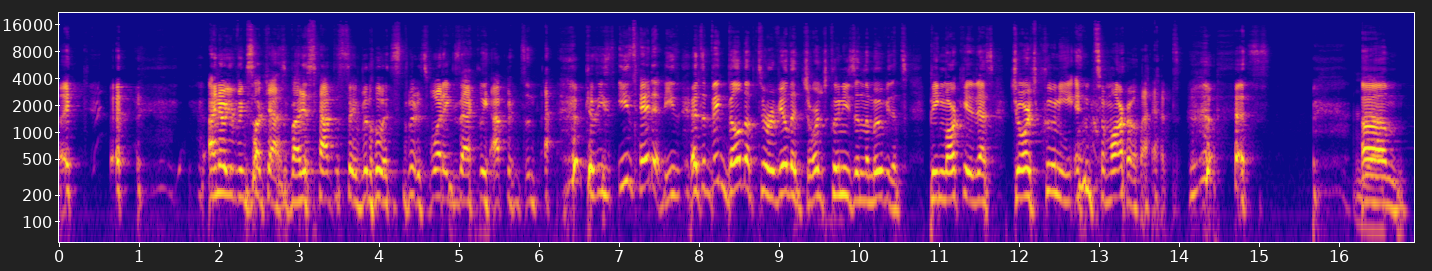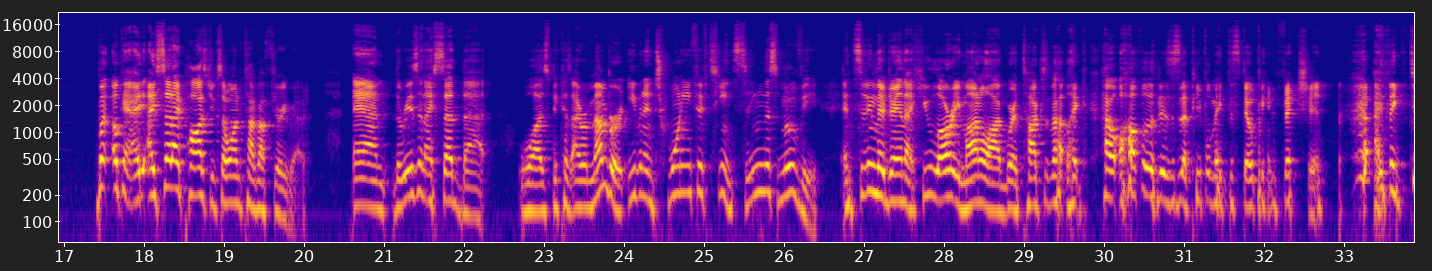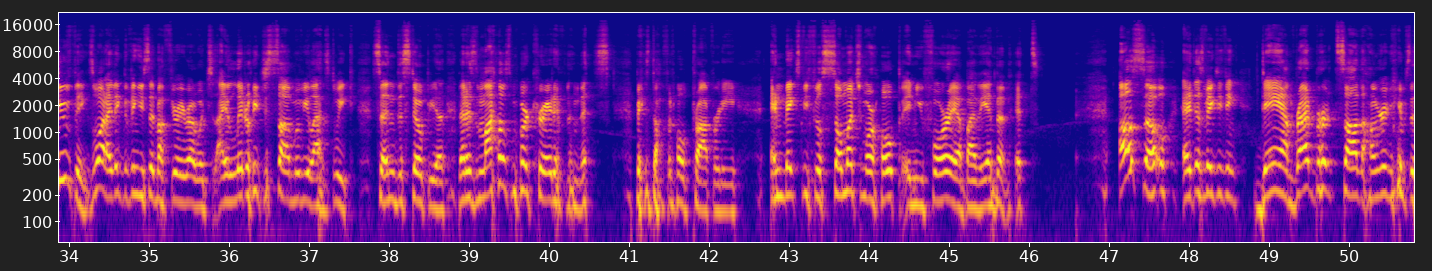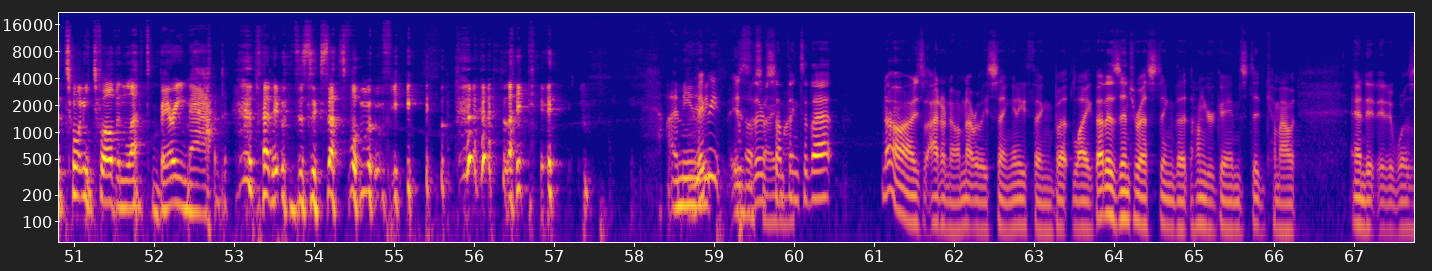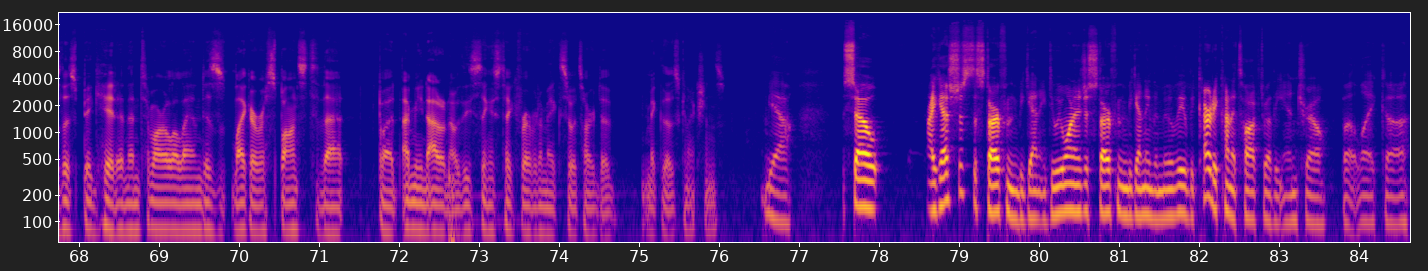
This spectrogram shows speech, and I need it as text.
like, I know you're being sarcastic, but I just have to say for the listeners what exactly happens in that because he's he's hidden. He's it's a big build up to reveal that George Clooney's in the movie that's being marketed as George Clooney in Tomorrowland. That's- um, but okay, I, I said I paused you because I wanted to talk about Fury Road, and the reason I said that was because I remember even in 2015 seeing this movie and sitting there during that Hugh Laurie monologue where it talks about like how awful it is that people make dystopian fiction. I think two things. One, I think the thing you said about Fury Road, which I literally just saw a movie last week set in dystopia that is miles more creative than this, based off an old property, and makes me feel so much more hope and euphoria by the end of it. Also, it just makes me think, damn, Brad Bird saw the Hunger Games in 2012 and left very mad that it was a successful movie. like, I mean, Maybe it'd is oh, there sorry, something Mark. to that? No, I, was- I don't know. I'm not really saying anything, but like that is interesting that Hunger Games did come out, and it, it was this big hit, and then Tomorrowland is like a response to that. But I mean, I don't know. These things take forever to make, so it's hard to make those connections. Yeah. So, I guess just to start from the beginning. Do we want to just start from the beginning of the movie? We already kind of talked about the intro, but like, uh,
